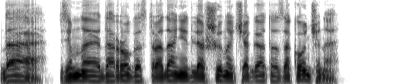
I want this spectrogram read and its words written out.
Да, земная дорога страданий для Шина Чагата закончена.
